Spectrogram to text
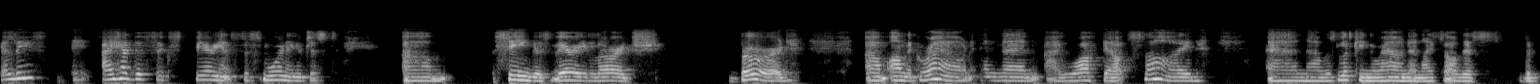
at least I had this experience this morning of just um, seeing this very large bird um, on the ground, and then I walked outside and I was looking around and I saw this the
